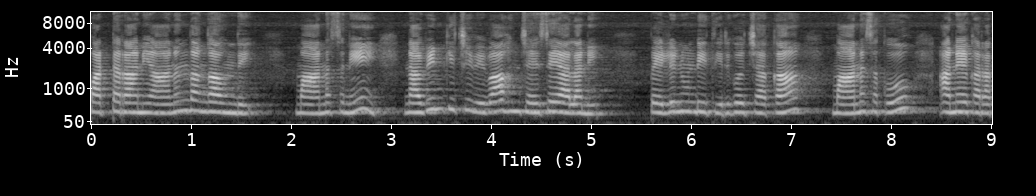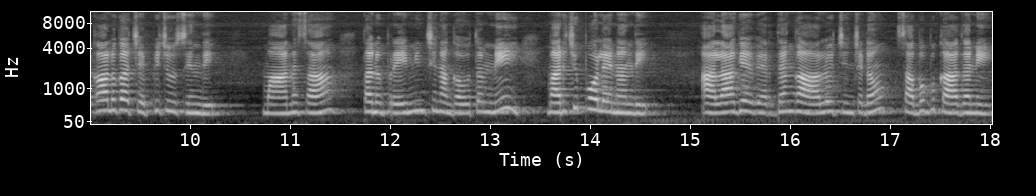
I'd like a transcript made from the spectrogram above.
పట్టరాని ఆనందంగా ఉంది. మానసిని నవీన్కిచ్చి వివాహం చేసేయాలని. పెళ్ళి నుండి తిరిగి వచ్చాక మానసకు అనేక రకాలుగా చెప్పి చూసింది. మానస తను ప్రేమించిన గౌతమ్ని మరిచిపోలేనంది. అలాగే వ్యర్థంగా ఆలోచించడం సబబు కాదని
